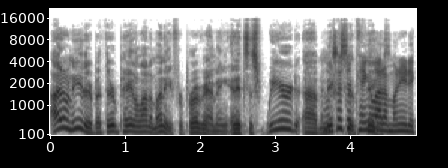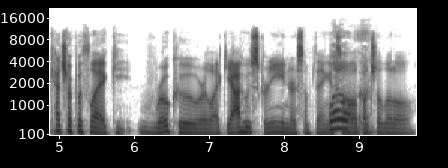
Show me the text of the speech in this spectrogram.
I don't either, but they're paying a lot of money for programming, and it's this weird uh, it mix looks like they're paying a lot of money to catch up with like Roku or like Yahoo Screen or something. it's all a bunch of little.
